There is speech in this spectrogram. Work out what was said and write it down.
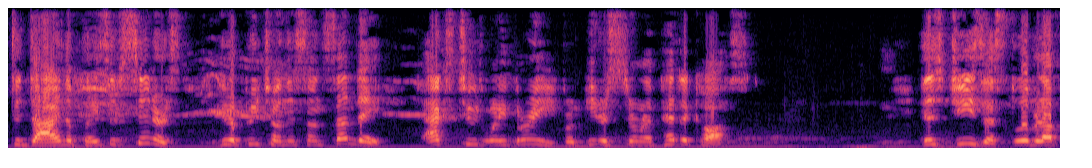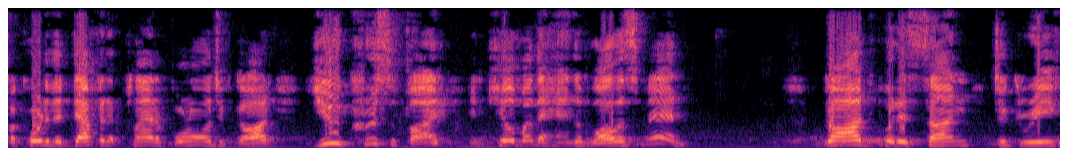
to die in the place of sinners. I'm going to preach on this on Sunday. Acts 2.23 from Peter's sermon at Pentecost. This Jesus, delivered up according to the definite plan and foreknowledge of God, you crucified and killed by the hands of lawless men. God put his Son to grief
